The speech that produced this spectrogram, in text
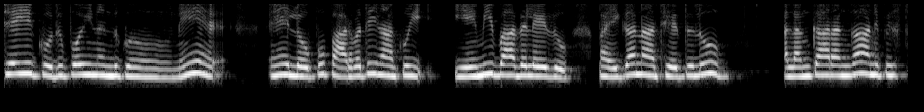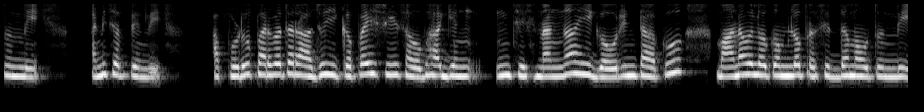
చేయి కుదిపోయినందుకునే ఏ లోపు పార్వతి నాకు ఏమీ బాధ లేదు. పైగా నా చేతులు అలంకారంగా అనిపిస్తుంది అని చెప్పింది. అప్పుడు పర్వతరాజు ఇకపై శ్రీ సౌభాగ్యం చిహ్నంగా ఈ గౌరింటాకు మానవలోకంలో ప్రసిద్ధమవుతుంది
